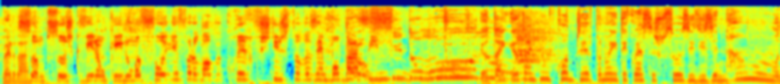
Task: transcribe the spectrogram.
Verdade. São pessoas que viram cair uma folha, foram logo a correr revestir-se todas em É o bombazine. fim do mundo! Eu tenho, eu tenho que me conter para não ir ter com essas pessoas e dizer: não,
